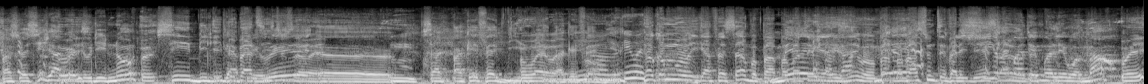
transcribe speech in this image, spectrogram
Parce que si j'avais nous dit non, si Billy peut a pleuré, tout ça, euh, n'a pas qu'à faire bien. Ouais, ouais. Non, comme euh, il a fait ça, on ne peut pas Mais, pas te réaliser, on ne peut pas assumer t'es validé. Si ça, on m'a demandé vraiment, Oui.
